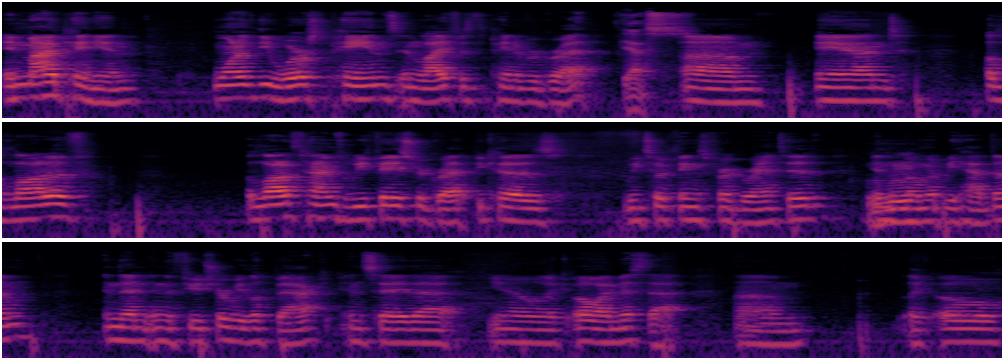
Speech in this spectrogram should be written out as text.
in my opinion, one of the worst pains in life is the pain of regret. Yes. Um, and a lot of a lot of times we face regret because we took things for granted in Mhm. the moment we had them and then in the future we look back and say that you know like oh i missed that um, like oh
